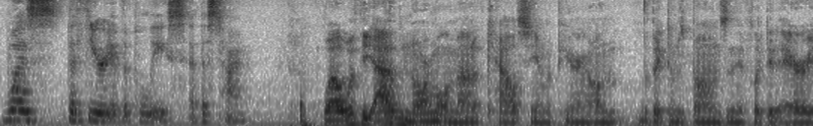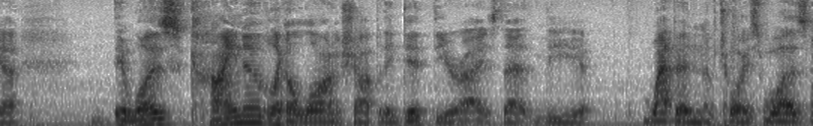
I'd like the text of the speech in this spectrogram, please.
was the theory of the police at this time? Well, with the abnormal amount of calcium appearing on the victim's bones in the afflicted area, it was kind of like a long shot, but they did theorize that the weapon of choice was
